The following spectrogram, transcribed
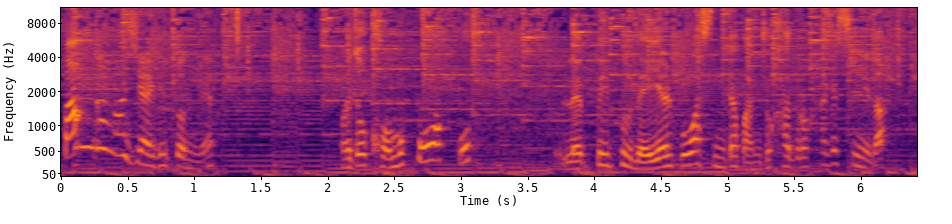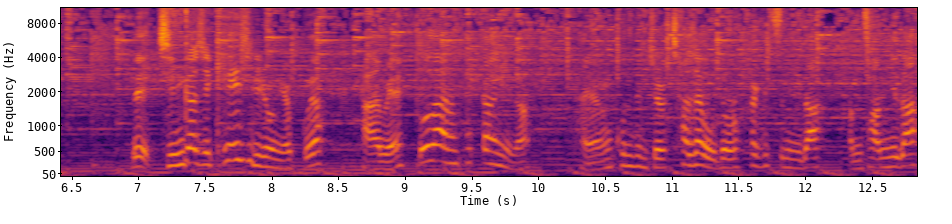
빵 강아지가 이렇게 떴네요. 그래도 거목 뽑았고 랩피프 레이얼 뽑았으니까 만족하도록 하겠습니다. 네, 지금까지 케이실용이었고요. 다음에 또 다른 팩강이나 다양한 콘텐츠를 찾아오도록 하겠습니다. 감사합니다.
